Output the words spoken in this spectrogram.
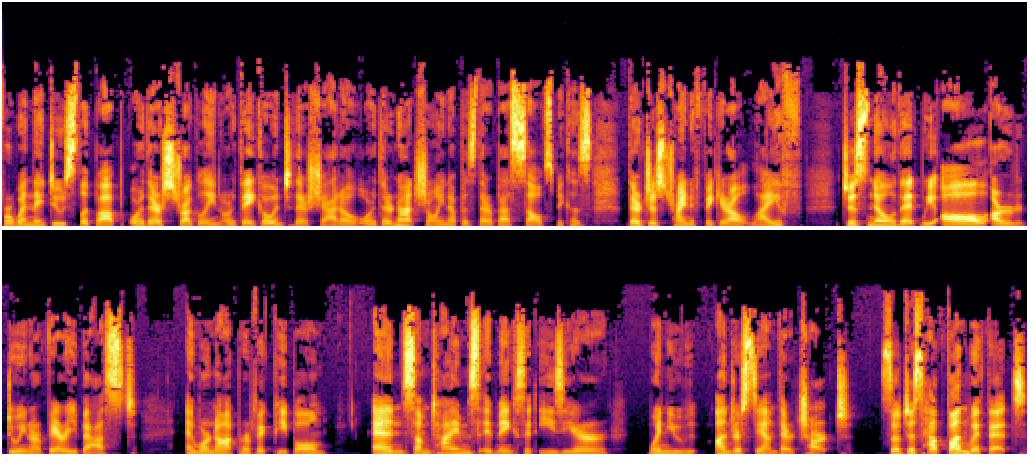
for when they do slip up or they're struggling or they go into their shadow or they're not showing up as their best selves because they're just trying to figure out life. Just know that we all are doing our very best and we're not perfect people. And sometimes it makes it easier when you understand their chart. So just have fun with it.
